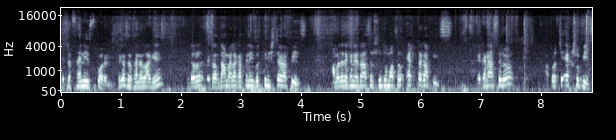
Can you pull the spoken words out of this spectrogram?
এটা ফ্যান ইউজ করেন ঠিক আছে? ফ্যানে লাগে। এটা হলো- এটার দাম এলাকাতে নিবে তিরিশ টাকা পিস আমাদের এখানে এটা আছে শুধুমাত্র এক টাকা পিস এখানে আসছিল আপনার হচ্ছে একশো পিস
